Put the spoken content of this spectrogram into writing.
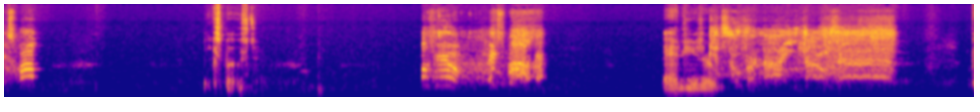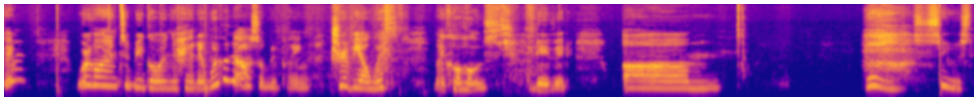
Expose Exposed. him! Expose him! And he's a It's over 9,000! Okay, we're going to be going ahead and we're going to also be playing trivia with my co host, David. Um, seriously.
